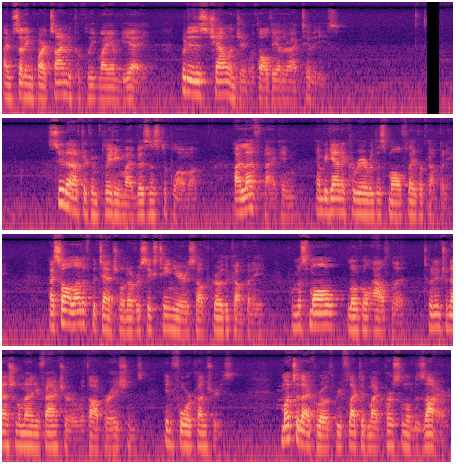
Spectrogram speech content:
I'm studying part time to complete my MBA but it is challenging with all the other activities. Soon after completing my business diploma, I left banking and began a career with a small flavor company. I saw a lot of potential and over 16 years helped grow the company from a small local outlet to an international manufacturer with operations in four countries. Much of that growth reflected my personal desire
